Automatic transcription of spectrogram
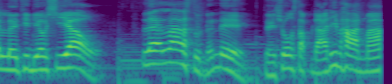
กันเลยทีเดียวเชียว และล่าสุดนั่นเอง ในช่วงสัปดาห์ที่ผ่านมา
